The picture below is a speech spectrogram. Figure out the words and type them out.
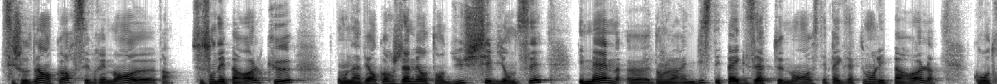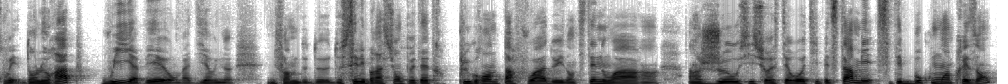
Ces choses-là encore, c'est vraiment, enfin, ce sont des paroles que on n'avait encore jamais entendu chez Beyoncé. Et même euh, dans le R&B c'était pas exactement c'était pas exactement les paroles qu'on retrouvait. Dans le rap oui il y avait on va dire une, une forme de, de, de célébration peut-être plus grande parfois de l'identité noire un, un, jeu aussi sur les stéréotypes etc mais c'était beaucoup moins présent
